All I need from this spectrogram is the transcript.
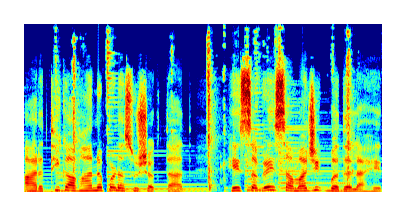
आर्थिक आव्हानं पण असू शकतात. हे सगळे सामाजिक बदल आहेत.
